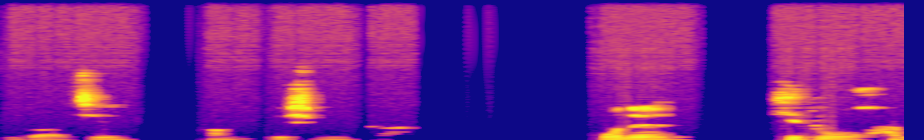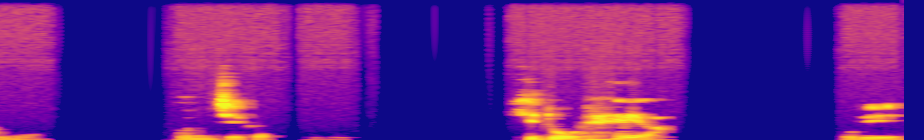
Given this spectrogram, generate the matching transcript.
기도하지 않고 계십니까? 오늘 기도하며 문제가 기도해야 우리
